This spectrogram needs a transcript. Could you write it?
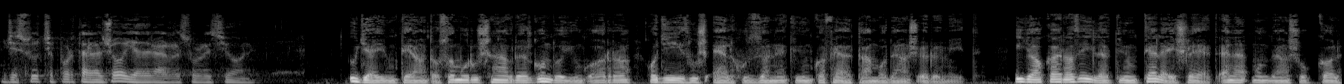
Gesù ci porta la gioia della resurrezione. Ügyeljünk tehát a szomorúságra, és gondoljunk arra, hogy Jézus elhúzza nekünk a feltámadás örömét. Így akár az életünk tele is lehet ellentmondásokkal,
